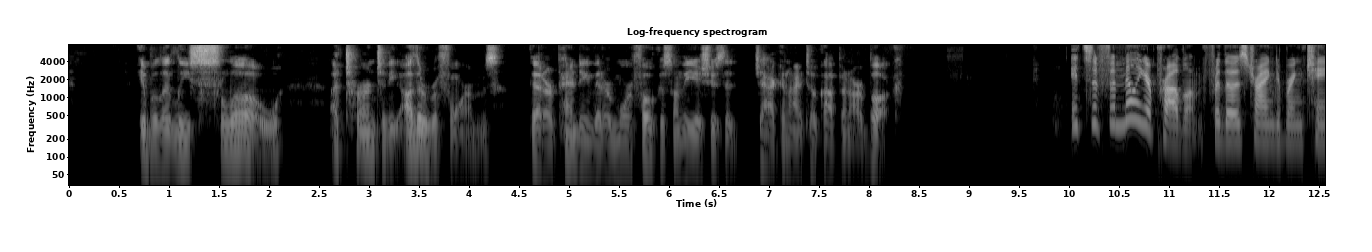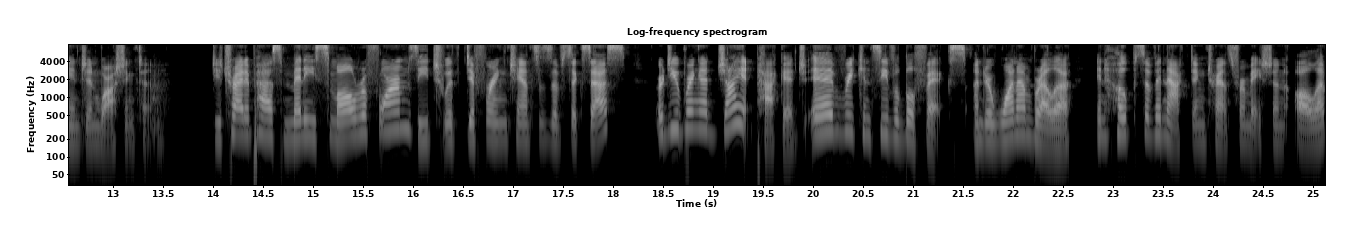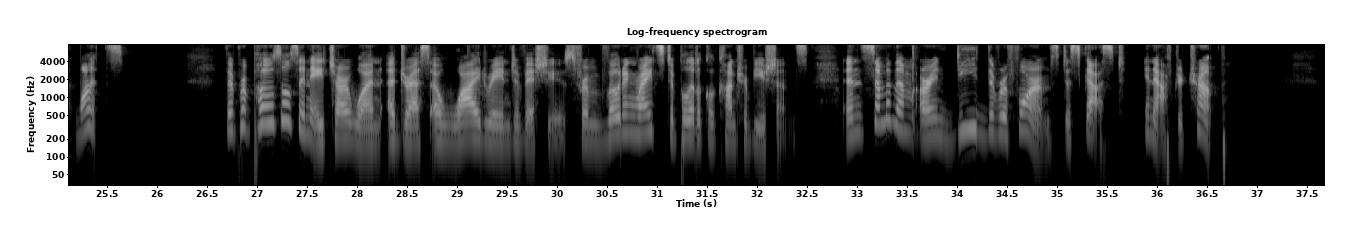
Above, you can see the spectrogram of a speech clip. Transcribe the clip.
it will at least slow a turn to the other reforms that are pending that are more focused on the issues that Jack and I took up in our book. It's a familiar problem for those trying to bring change in Washington. Do you try to pass many small reforms, each with differing chances of success? Or do you bring a giant package, every conceivable fix, under one umbrella in hopes of enacting transformation all at once? The proposals in H.R. 1 address a wide range of issues, from voting rights to political contributions, and some of them are indeed the reforms discussed in After Trump.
